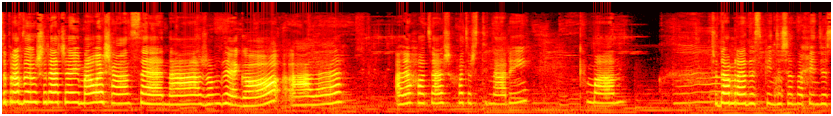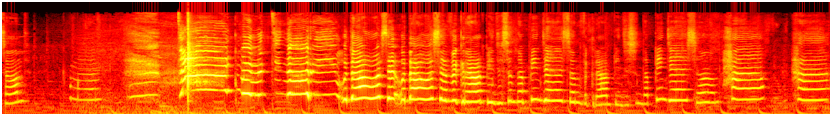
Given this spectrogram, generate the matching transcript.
Co prawda już raczej małe szanse na żonglego, ale... Ale chociaż, chociaż Tinari? Come on. Czy dam radę z 50 na 50? Tak! Mamy Tinari! Udało się, udało się! Wygrałam 50 na 50, wygrałam 50 na 50. Ha! Ha!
